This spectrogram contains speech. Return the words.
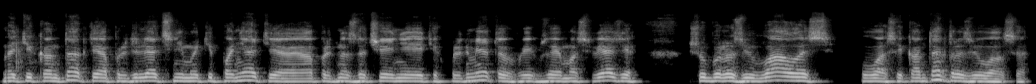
найти контакт и определять с ним эти понятия о предназначении этих предметов, их взаимосвязи, чтобы развивалось у вас и контакт развивался,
